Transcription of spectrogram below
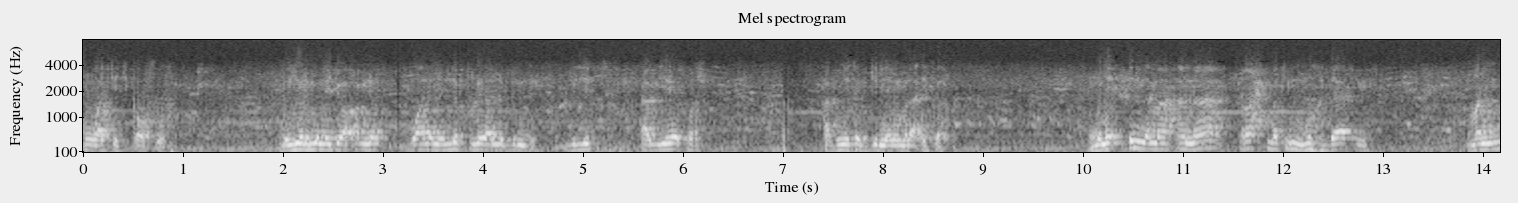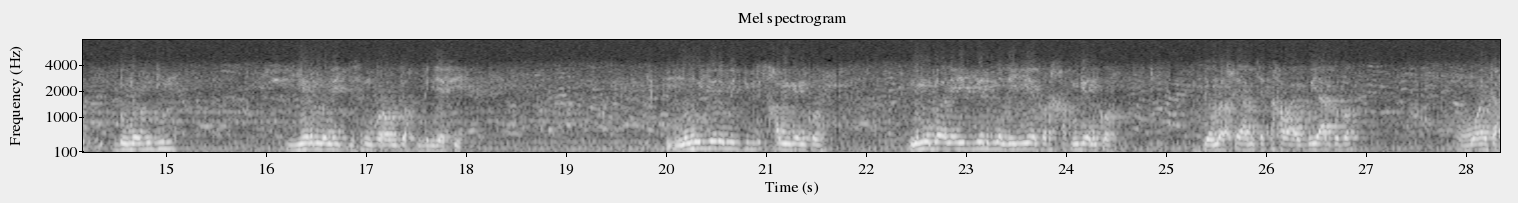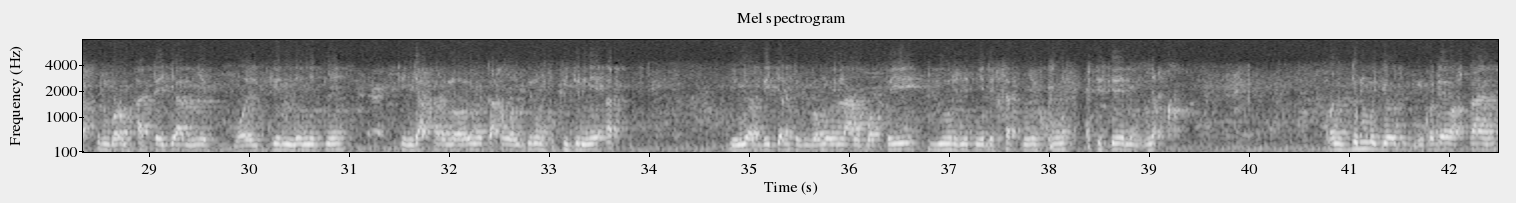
mu wàcce ci kaw suuf mu yërmande joo xam ne boole na lépp lu yàlla bind jullit ak yéefar ak nit ak jinne ak malaayika mu ne innama ana rahmatun muhdaatun man duma lu dul yërmande ji suñu borom jox bindee fii ni mu yërëme jullit xam ngeen ko ni mu doone yërmande yéefar xam ngeen ko yomal xiyam ca taxawaay bu yàgg ba mooy tax suñu borom àttee jaam ñi mooy génne nit ñi ci njàqare loolu ñu taxawoon juróom fukki junni at ñu ñor di jant bi ba muy laal bopp yi yuur nit ñi di xet ñi xuus ci seen ñaq kon jëmm jooju bu ñu ko dee waxtaane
